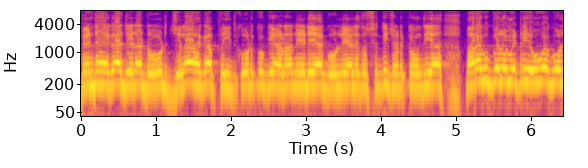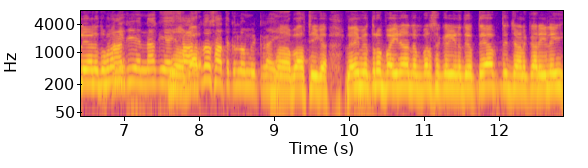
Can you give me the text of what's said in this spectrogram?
ਪਿੰਡ ਹੈਗਾ ਜਿਹੜਾ ਡੋੜ ਜ਼ਿਲ੍ਹਾ ਹੈਗਾ ਫਰੀਦਕੋਟ ਘੁਗਿਆਣਾ ਨੇੜੇ ਆ ਗੋਲੇ ਵਾਲੇ ਤੋਂ ਸਿੱਧੀ ਸੜਕ ਆਉਂਦੀ ਆ। 12 ਕੁ ਕਿਲੋਮੀਟਰ ਹੀ ਹੋਊਗਾ ਗੋਲੇ ਵਾਲੇ ਤੋਂ ਹਨਾ ਹਾਂਜੀ ਇੰਨਾ ਕੀ ਆਈ ਹਾਂ, 7 ਤੋਂ 7 ਕਿਲੋਮੀਟਰ ਆਈ। ਹਾਂ ਬਸ ਠੀਕ ਆ। ਲੈ ਮਿੱਤਰੋ ਬਾਈ ਨਾਲ ਨੰਬਰ ਸਕਰੀਨ ਦੇ ਉੱਤੇ ਆ ਤੇ ਜਾਣਕਾਰੀ ਲਈ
